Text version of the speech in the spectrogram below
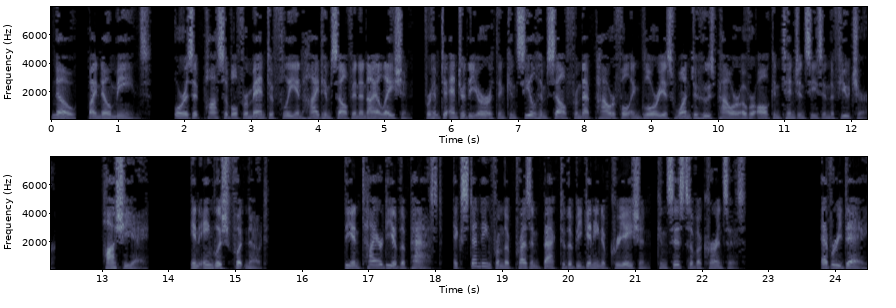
No, by no means. Or is it possible for man to flee and hide himself in annihilation, for him to enter the earth and conceal himself from that powerful and glorious one to whose power over all contingencies in the future? Hashiye. In English footnote. The entirety of the past, extending from the present back to the beginning of creation, consists of occurrences. Every day,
